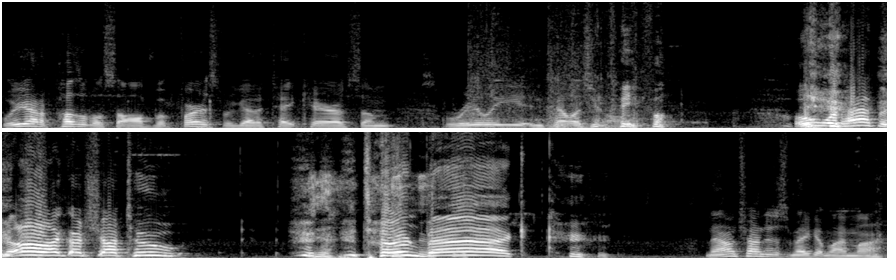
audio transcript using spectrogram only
We got a puzzle to solve, but first we've got to take care of some really intelligent people. oh, what happened? Oh, I got shot too. Turn back. Now I'm trying to just make up my mind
